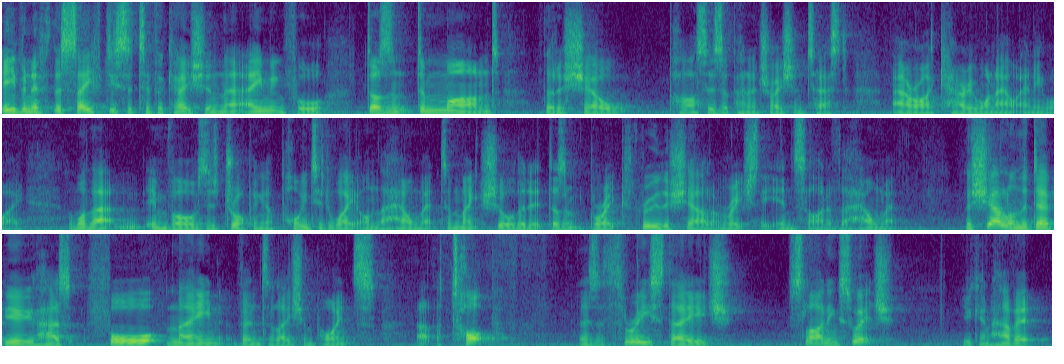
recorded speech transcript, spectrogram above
Even if the safety certification they're aiming for doesn't demand that a shell passes a penetration test, Arai carry one out anyway. And what that involves is dropping a pointed weight on the helmet to make sure that it doesn't break through the shell and reach the inside of the helmet. The shell on the Debut has four main ventilation points. At the top, there's a three-stage sliding switch. You can have it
